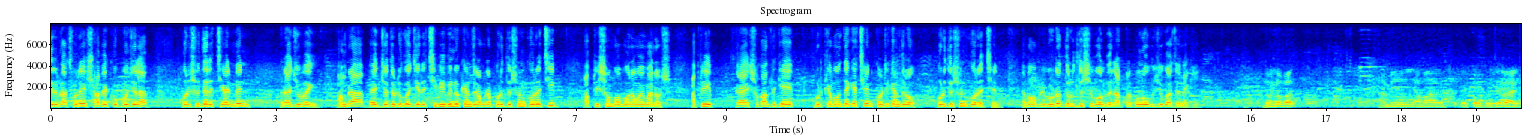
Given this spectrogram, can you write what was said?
নির্বাচনে সাবেক উপজেলা পরিষদের চেয়ারম্যান রাজু ভাই, আমরা যতটুকু জেনেছি, বিভিন্ন কেন্দ্র আমরা পরিদর্শন করেছি। আপনি সম্ভাবনাময় মানুষ। আপনি সকাল থেকে ভোট কেমন দেখেছেন? কটি কেন্দ্র পরিদর্শন করেছেন? এবং আপনি ভোটারদের উদ্দেশ্যে বলবেন, আপনার কোনো অভিযোগ আছে নাকি? ধন্যবাদ। আমি আমার উপজেলায়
